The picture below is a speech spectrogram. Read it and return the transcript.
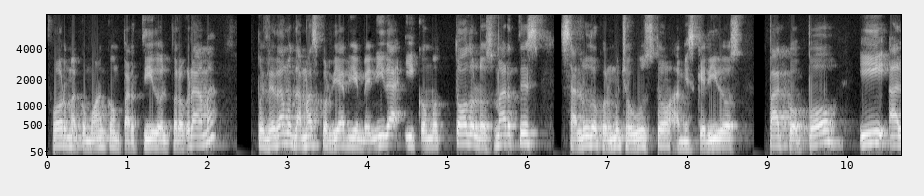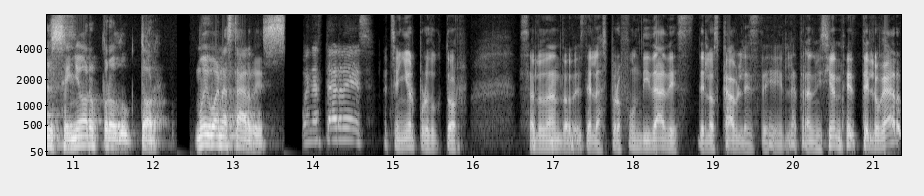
forma como han compartido el programa, pues le damos la más cordial bienvenida y como todos los martes, saludo con mucho gusto a mis queridos Paco Po y al señor productor. Muy buenas tardes. Buenas tardes. El señor productor, saludando desde las profundidades de los cables de la transmisión de este lugar.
